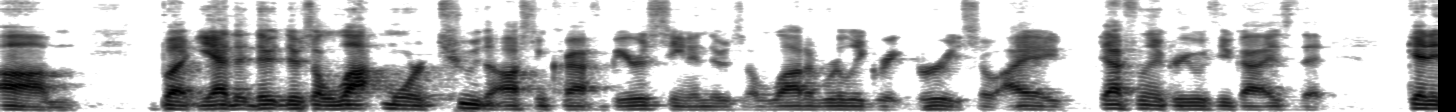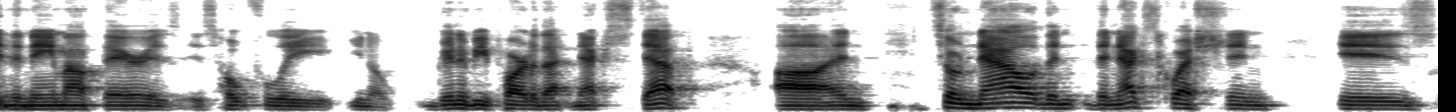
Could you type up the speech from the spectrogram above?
Um, but yeah, there, there's a lot more to the Austin craft beer scene, and there's a lot of really great breweries. So I definitely agree with you guys that getting the name out there is is hopefully you know going to be part of that next step. Uh, and so now the the next question is:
